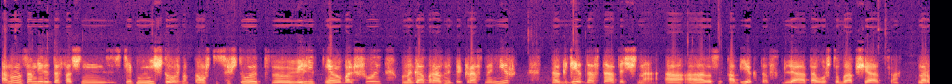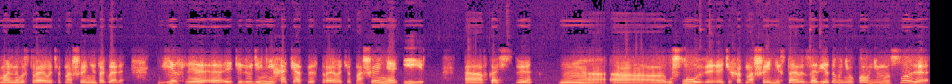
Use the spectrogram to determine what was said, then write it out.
оно на самом деле в достаточной степени ничтожно, потому что существует великий, большой, многообразный, прекрасный мир, где достаточно а, а, объектов для того, чтобы общаться, нормально выстраивать отношения и так далее. Если эти люди не хотят выстраивать отношения и в качестве условия этих отношений ставят заведомо невыполнимые условия,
